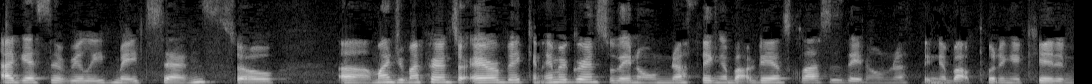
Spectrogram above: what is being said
I guess it really made sense. So, uh, mind you, my parents are Arabic and immigrants, so they know nothing about dance classes. They know nothing about putting a kid in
